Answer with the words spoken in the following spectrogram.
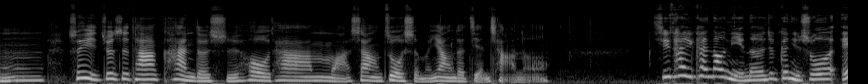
嗯，所以就是他看的时候，他马上做什么样的检查呢？其实他一看到你呢，就跟你说：“哎，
